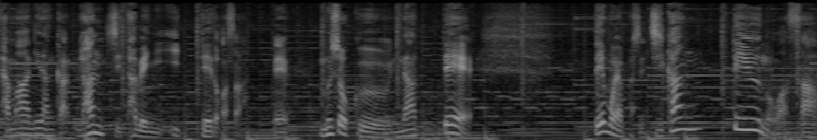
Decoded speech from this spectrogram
たまになんかランチ食べに行ってとかさ、ね、無職になって、でもやっぱし時間っていうのはさ、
